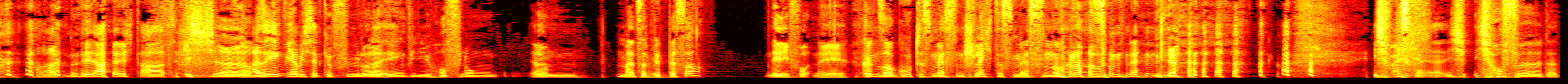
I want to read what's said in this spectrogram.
Hart, ne? Ja, echt hart. Ich, äh, So. also irgendwie habe ich das Gefühl oder irgendwie die Hoffnung, ähm, Meinst du, das wird besser? Nee, die, Fo- nee. Könnten sie auch gutes Messen, schlechtes Messen oder so nennen? Ja. Ich weiß gar nicht, ich, ich hoffe, dass,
